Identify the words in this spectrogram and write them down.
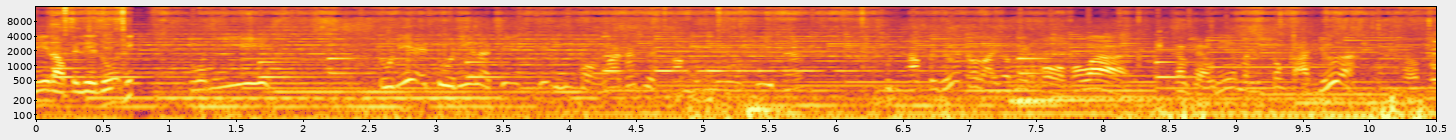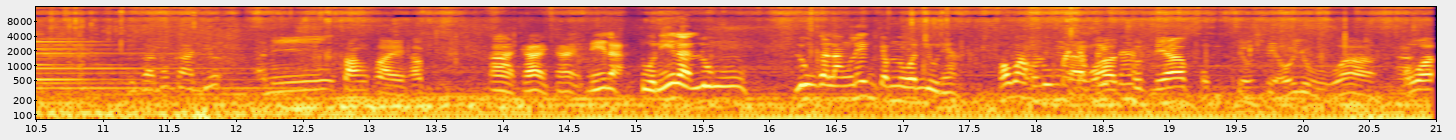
นี่เราไปเรียนรู้นี่ตัวนี้ ตัวนี้ไอ้ตัวนี้แหละที่ที่ลุงบอกว่าถ้าเกิดทำเป็นมืออาชีพนะคุณทำไปเยอะเท่าไหร่ก็ไม่พอเพราะว่าแถวๆนี้มันต้องการเยอะอะครับมีการต้องการเยอะ อันนี้สร้างไฟครับอ่าใช่ใช่นี่แหละตัวนี้แหละลุงลุงกำลังเร่งจำนวนอยู่เนี่ย เพราะว่าของลุงมาแต่จากเพว่าชรนะ ชุดเนี้ยผมเสียวๆอยู่ว่า เพราะว่า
